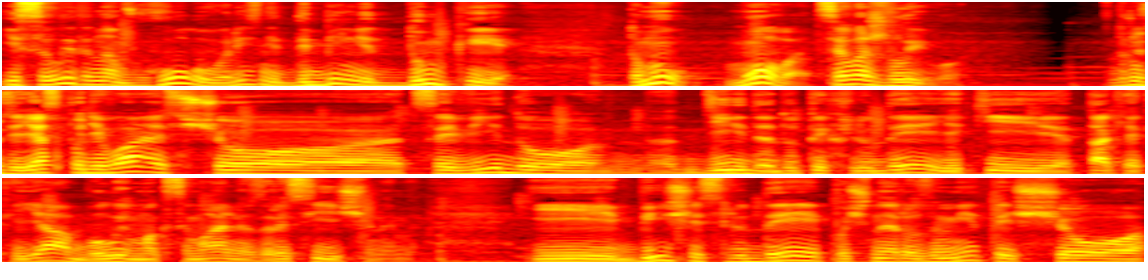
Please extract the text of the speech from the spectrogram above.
і селити нам в голову різні дебільні думки. Тому мова це важливо. Друзі, я сподіваюся, що це відео дійде до тих людей, які, так як і я, були максимально зросійщеними. І більшість людей почне розуміти, що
